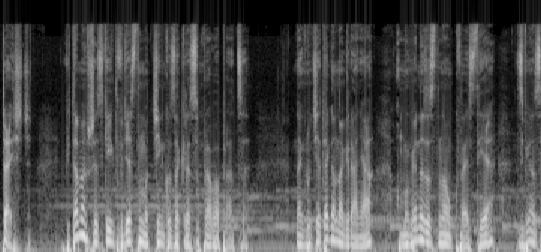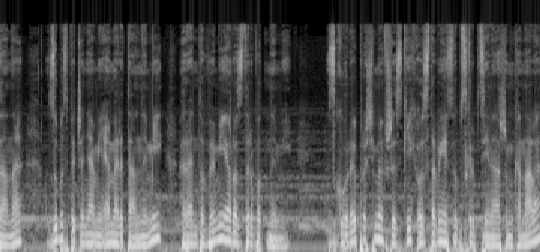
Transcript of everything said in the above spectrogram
Cześć! Witamy wszystkich w 20 odcinku zakresu prawa pracy. Na gruncie tego nagrania omówione zostaną kwestie związane z ubezpieczeniami emerytalnymi, rentowymi oraz zdrowotnymi. Z góry prosimy wszystkich o zostawienie subskrypcji na naszym kanale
